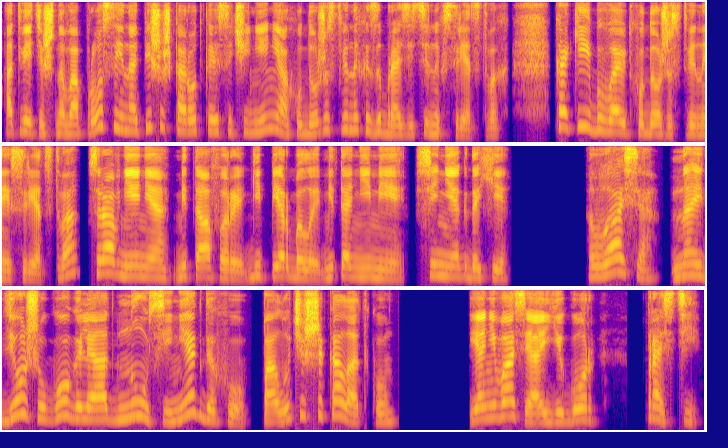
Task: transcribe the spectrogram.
ответишь на вопросы и напишешь короткое сочинение о художественных изобразительных средствах. Какие бывают художественные средства? Сравнения, метафоры, гиперболы, формулы, метонимии, синегдахи. «Вася, найдешь у Гоголя одну синегдаху, получишь шоколадку». «Я не Вася, а Егор». «Прости,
